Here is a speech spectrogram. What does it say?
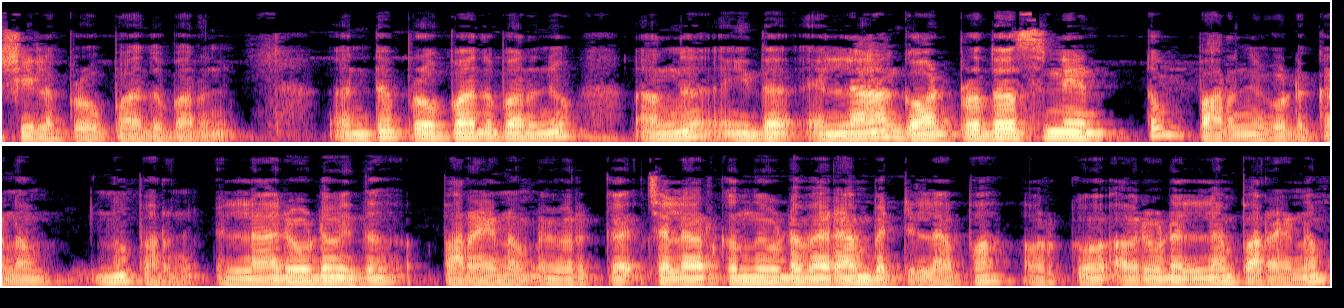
ശീല പ്രഭുപാദ് പറഞ്ഞു. എന്നിട്ട് പ്രഭുപാദ് പറഞ്ഞു അങ്ങ് ഇത് എല്ലാ ഗോഡ് ബ്രദേഴ്സിനായിട്ടും പറഞ്ഞു കൊടുക്കണം എന്ന് പറഞ്ഞു. എല്ലാവരോടും ഇത് പറയണം. ഇവർക്ക് ചിലർക്കൊന്നും ഇവിടെ വരാൻ പറ്റില്ല. അപ്പൊ അവർക്ക് അവരോടെല്ലാം പറയണം.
